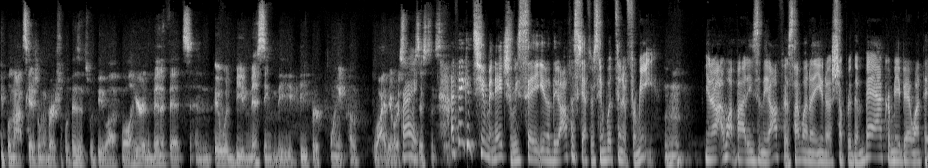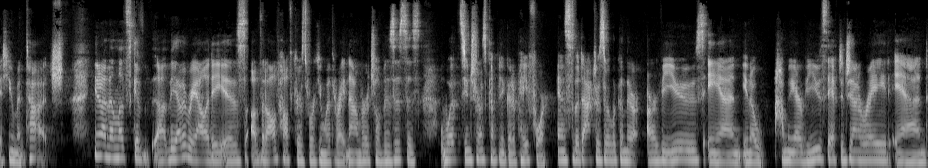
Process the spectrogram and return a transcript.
people not scheduling virtual visits would be like, well, here are the benefits. And it would be missing the deeper point of why there was right. resistance. There. I think it's human nature. We say, you know, the office staff are saying, what's in it for me? Mm-hmm. You know, I want bodies in the office. I want to, you know, shepherd them back, or maybe I want that human touch. You know, and then let's give uh, the other reality is uh, that all of healthcare is working with right now in virtual visits is what's the insurance company going to pay for? And so the doctors are looking their RVUs and, you know, how many RVUs they have to generate. And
